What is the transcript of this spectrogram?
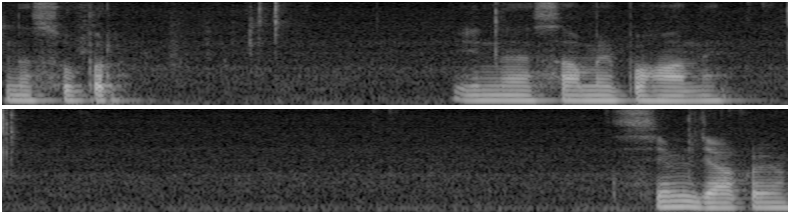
не супер. І не самий поганий. Всім дякую.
